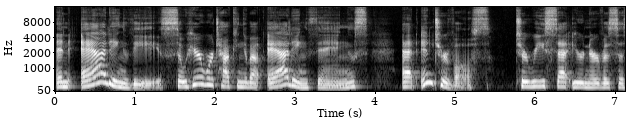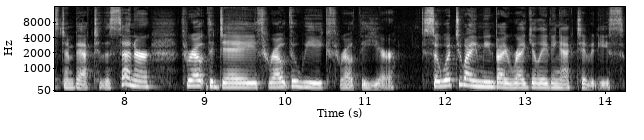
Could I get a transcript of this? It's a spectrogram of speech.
and adding these. So here we're talking about adding things at intervals to reset your nervous system back to the center throughout the day, throughout the week, throughout the year. So, what do I mean by regulating activities?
